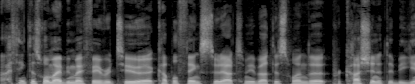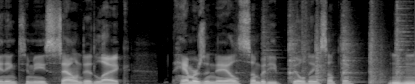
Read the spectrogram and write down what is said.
I think this one might be my favorite too. A couple things stood out to me about this one. The percussion at the beginning to me sounded like hammers and nails, somebody building something. Mm-hmm.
